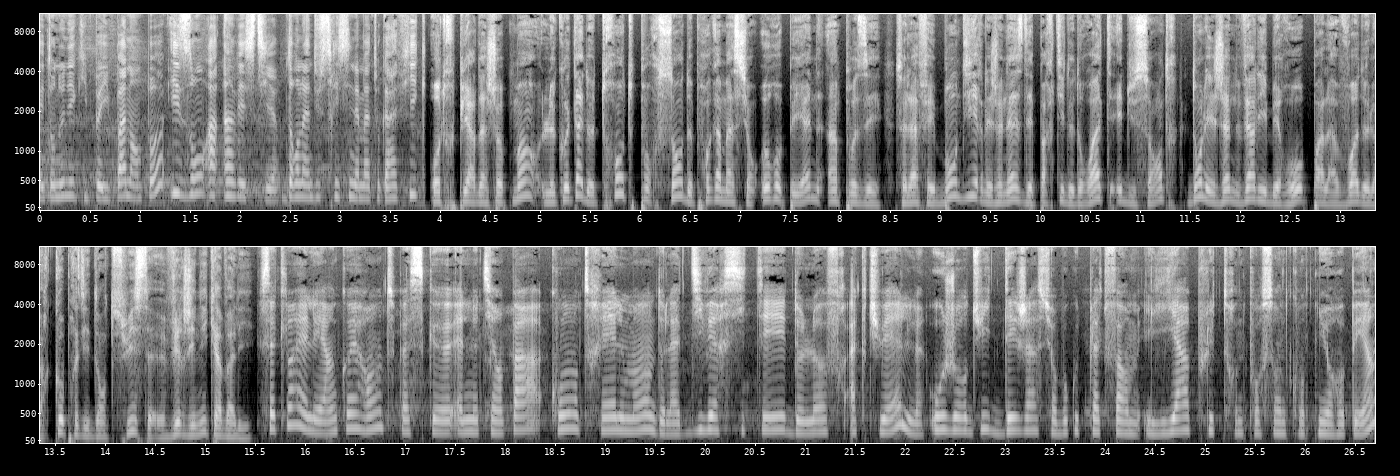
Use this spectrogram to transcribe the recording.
étant donné qu'ils ne payent pas d'impôts, ils ont à investir dans l'industrie cinématographique. Autre pierre d'achoppement, le quota de 30% de programmation européenne imposée. Cela fait bondir les jeunesses des partis de droite et du centre, dont les jeunes verts libéraux par la voix de leur coprésidente suisse Virginie Cavalli. Cette loi, elle est incohérente parce qu'elle ne tient pas compte réellement de la diversité de l'offre actuelle. Aujourd'hui, déjà sur beaucoup de plateformes, il y a plus de 30% de contenu européen.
